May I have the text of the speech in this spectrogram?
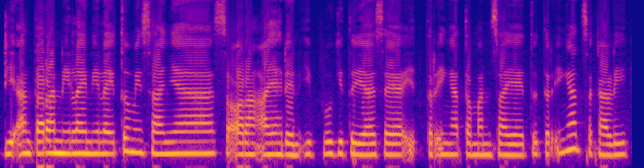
Di antara nilai-nilai itu misalnya seorang ayah dan ibu gitu ya saya teringat teman saya itu teringat sekali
